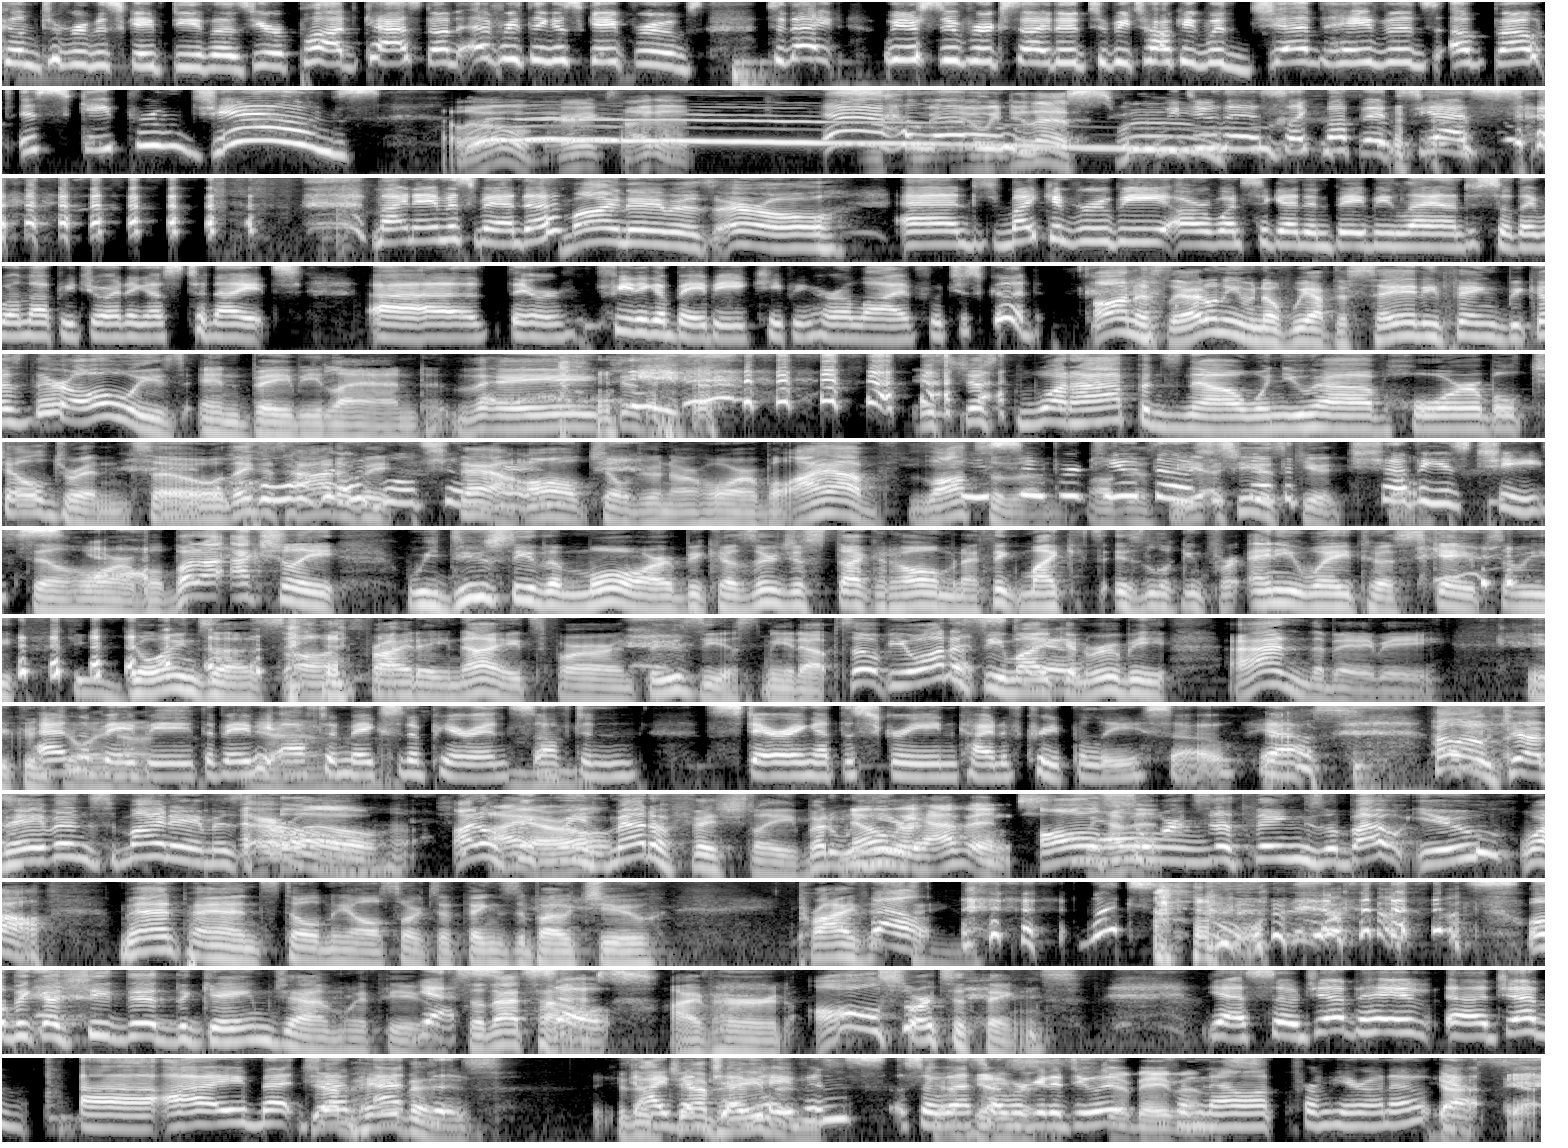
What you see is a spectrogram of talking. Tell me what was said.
Welcome to Room Escape Divas, your podcast on everything escape rooms. Tonight, we are super excited to be talking with Jeb Havens about escape room jams. Hello, Woo! very excited. Yeah, hello. We, we do this. Woo! We do this like Muppets, yes. My name is Amanda. My name is Errol. And Mike and Ruby are once again in babyland, so they will not be joining us tonight. Uh, they're feeding a baby, keeping her alive, which is good. Honestly, I don't even know if we have to say anything because they're always in babyland. They just. It's just what happens now when you have horrible children. So they just had to be. Children. Yeah, all children are horrible. I have lots She's of them. Super cute though. Yeah, she is cute. Chubbiest cheeks. Still horrible, yeah. but uh, actually, we do see them more because they're just stuck at home, and I think Mike is looking for any way to escape. So he he joins us on Friday nights for our enthusiast meetup. So if you want to see true. Mike and Ruby and the baby. You can and the baby. Us. The baby yeah. often makes an appearance, mm-hmm. often staring at the screen kind of creepily. So, yeah. Yes. Hello, Jeb Havens. My name is Errol. Hello. I don't Hi, think Errol. we've met officially, but we no, we haven't. All we sorts haven't. of things about you. Well, Man Pants told me all sorts of things about you. Private well, what? well, because she did the game jam with you. Yes. So that's how so, I've heard all sorts of things. Yes. So Jeb, Hav- uh, Jeb, uh, I met Jeb, Jeb Havens. at the. I Jeb met Jeb Havens. Havens so Jeb that's Havens. how we're going to do it from now on, from here on out. Yes. Yeah. yeah.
